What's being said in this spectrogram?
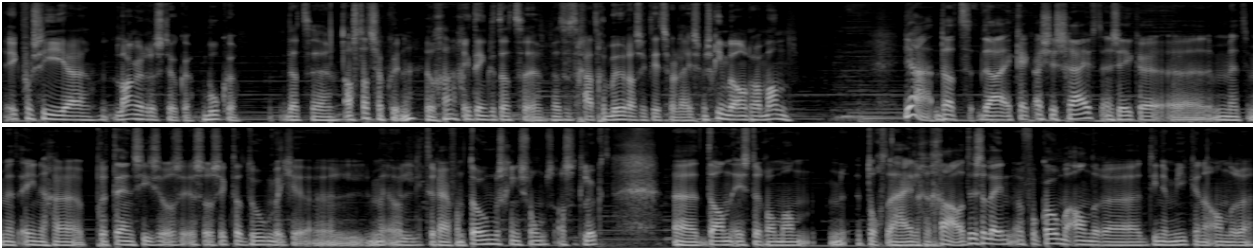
ik voorzie eh, langere stukken, boeken. Dat, eh, als dat zou kunnen, heel graag. ik denk dat, dat, eh, dat het gaat gebeuren als ik dit zo lees. Misschien wel een roman. Ja, dat, daar, kijk, als je schrijft, en zeker eh, met, met enige pretentie, zoals, zoals ik dat doe, een beetje eh, li- literair van toon misschien soms, als het lukt, eh, dan is de roman toch de heilige graal. Het is alleen een volkomen andere dynamiek en een andere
